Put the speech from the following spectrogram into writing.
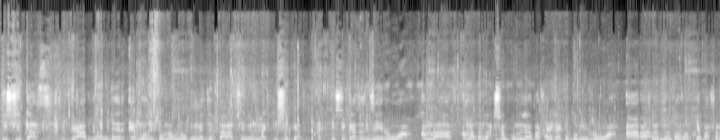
কৃষিকাজ। গ্রামগঞ্জের এমন কোনো লোক নেই যে তারা চেনেন না কৃষিকাজ। আর কৃষিকাজের যে রোয়া, আমরা আমাদের লাকসাম কুমিল্লার বাসা এটাকে বলি রোয়া। আর আসলে মূলত মন্তব্যকে বাসার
